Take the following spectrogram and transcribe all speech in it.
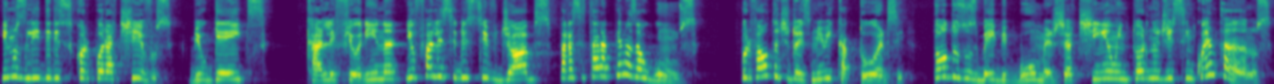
e nos líderes corporativos, Bill Gates, Carly Fiorina e o falecido Steve Jobs, para citar apenas alguns. Por volta de 2014, todos os baby boomers já tinham em torno de 50 anos,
